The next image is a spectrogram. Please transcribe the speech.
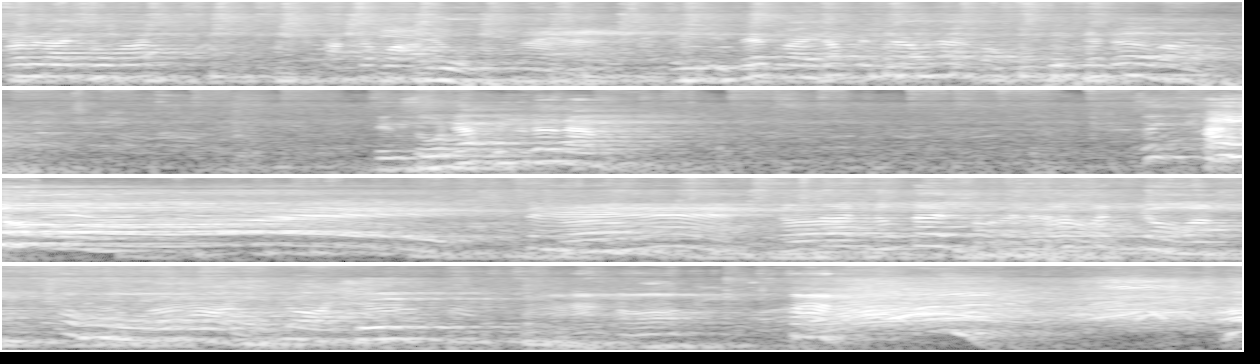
ไม่เป็นไรโทมัสตักจังหวะอยู่ตีติดเน็ตไปครับเป็นหน้าหน้าของพิกเทนเดอร์ไปถึงศูนย์ครับพิกเทนเดอร์นำเฮ้ยตัดโอ้ต่อ น้องเต้น้องเติ้องวันหยอดโอ้โหหยอดคืนมาต่อฟาดโอ้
